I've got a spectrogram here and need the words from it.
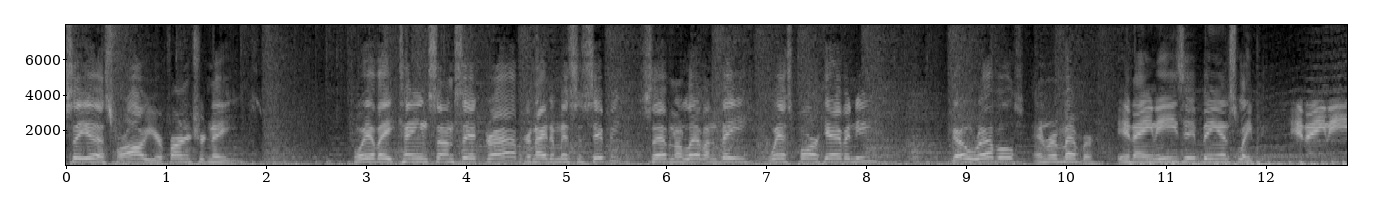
see us for all your furniture needs. 1218 Sunset Drive, Grenada, Mississippi, 711B, West Park Avenue. Go Rebels, and remember, it ain't easy being sleepy. It ain't easy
